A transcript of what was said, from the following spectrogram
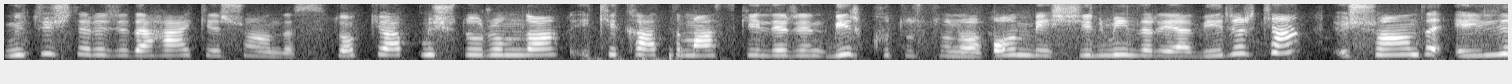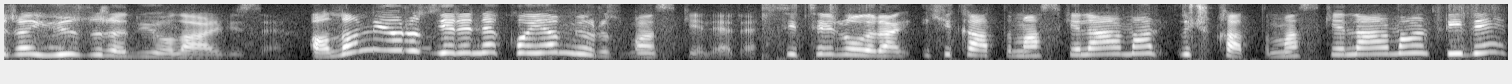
Müthiş derecede herkes şu anda stok yapmış durumda. İki katlı maskelerin bir kutusunu 15-20 liraya verirken e, şu anda 50 lira 100 lira diyorlar bize. Alamıyoruz yerine koyamıyoruz maskeleri. Steril olarak iki katlı maskeler var, üç katlı maskeler var. Bir de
